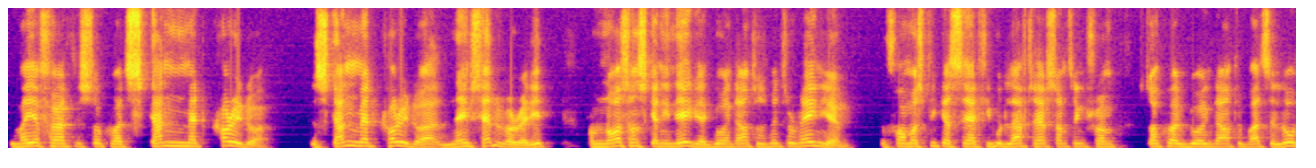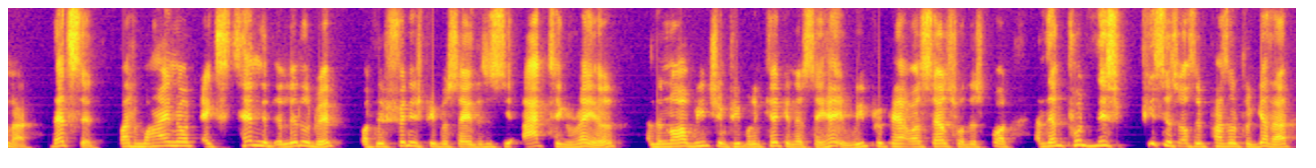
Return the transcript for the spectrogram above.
You may have heard the so-called ScanMed corridor. The ScanMed corridor, the name said it already, from northern Scandinavia going down to the Mediterranean. The former speaker said he would love to have something from Stockholm going down to Barcelona. That's it. But why not extend it a little bit? What the Finnish people say, this is the Arctic Rail. And the Norwegian people in Kirkenes say, hey, we prepare ourselves for this port. And then put these pieces of the puzzle together,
